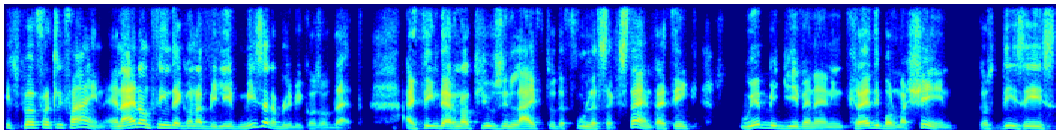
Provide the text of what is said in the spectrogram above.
it's perfectly fine and i don't think they're going to believe miserably because of that i think they're not using life to the fullest extent i think we have been given an incredible machine because this is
